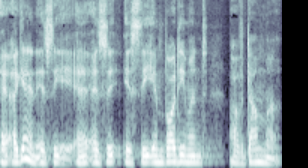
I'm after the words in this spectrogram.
again, is the, uh, is, is the embodiment of Dhamma.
